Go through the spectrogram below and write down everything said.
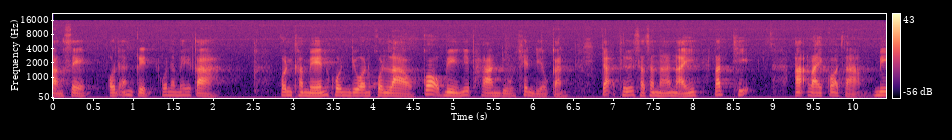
รั่งเศส คนอังกฤษ คนอเมริกา คนเขมร คนยวน คนลาว ก็มีนิพพานอยู่เช่นเดียวกัน จะถือศาสนาไหน ลัทธิอะไรก็ตาม มี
